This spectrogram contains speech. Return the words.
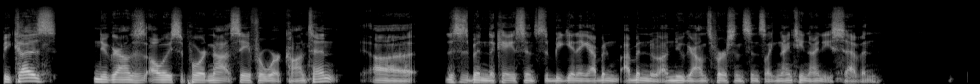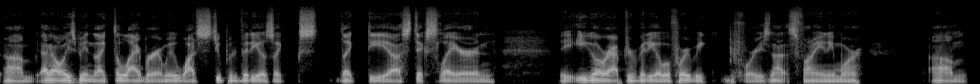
because Newgrounds has always supported not safe for work content. Uh, this has been the case since the beginning. I've been I've been a Newgrounds person since like 1997. Um, I'd always been like the library, and we watched stupid videos like like the uh, Stick Slayer and the Egoraptor video before he be, before he's not as funny anymore. Um,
